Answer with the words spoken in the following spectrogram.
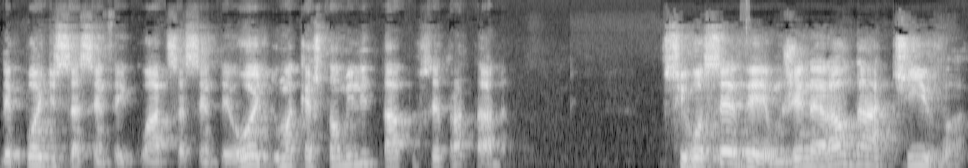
depois de 64, 68, uma questão militar por ser tratada. Se você vê um general da Ativa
